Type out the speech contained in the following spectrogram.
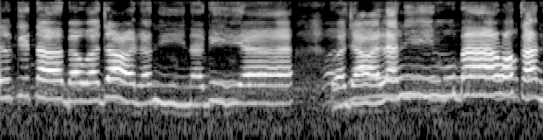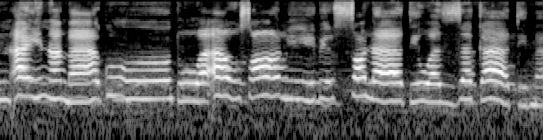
الكتاب وجعلني نبيا. وجعلني مباركا أينما كنت. وأوصاني بالصلاة والزكاة ما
